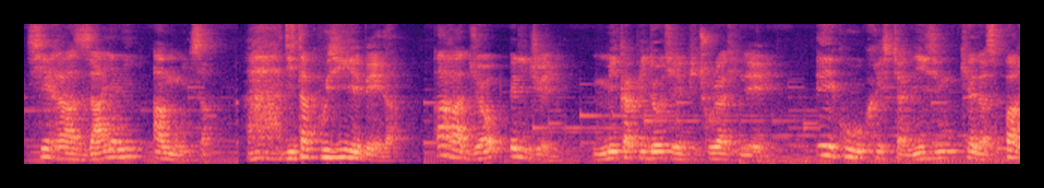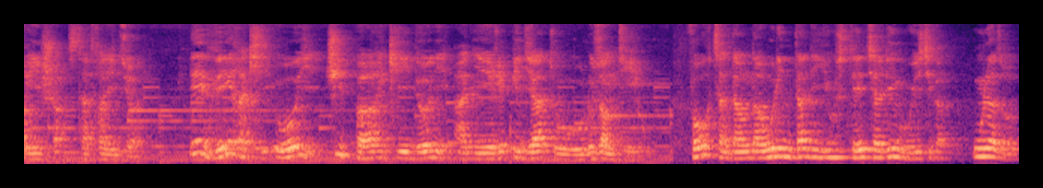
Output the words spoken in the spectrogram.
si rasaiano a Muzza. Ah, dita così è bella. A radio e l'igiene. Mi capito che è picciolati neri. E con il cristianesimo che da sparisce sta tradizione. È vero che oggi ci pare che i doni hanno ripidiato lo. Forse da una volontà di giustizia linguistica, una sola.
